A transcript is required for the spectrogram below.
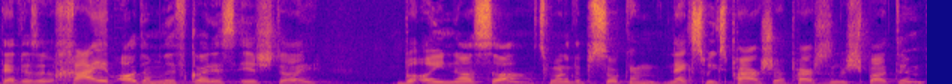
That there's a chayiv adam lifkaris ishtoi Ba'inasa. It's one of the psukim. Next week's parsha, parsha Mishpatim.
